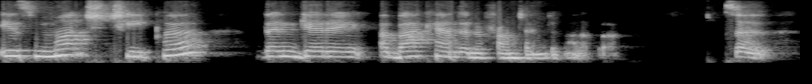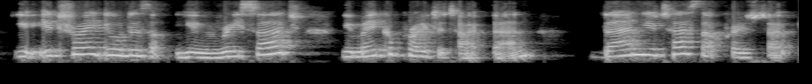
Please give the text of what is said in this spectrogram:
is much cheaper than getting a back end and a front end developer. So you iterate your design, you research, you make a prototype then, then you test that prototype,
